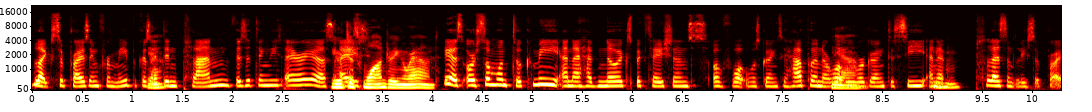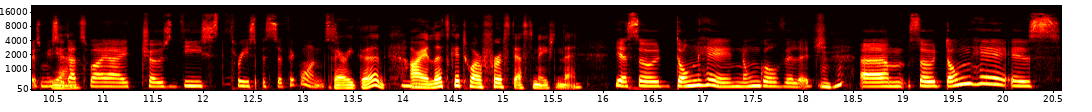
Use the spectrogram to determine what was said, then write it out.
like surprising for me because Yeah. I didn't plan visiting these areas. You're I- just wandering around. Yes, or someone took me and I had no expectations of what was going to happen or what Yeah. Mm-hmm. we were going to see, and it pleasantly surprised me. So that's why I chose these three specific ones. Very good. Mm. All right, let's get to our first destination then. Yeah, so Donghae, Nongol village. Mm-hmm. Um, so Donghae is,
